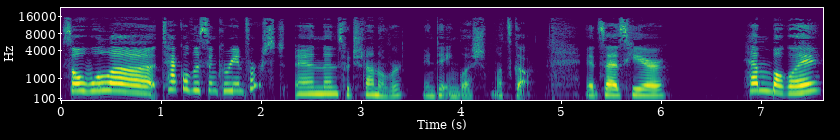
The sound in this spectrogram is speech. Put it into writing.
So we'll uh, tackle this in Korean first and then switch it on over into English. Let's go. It says here, 햄버거의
